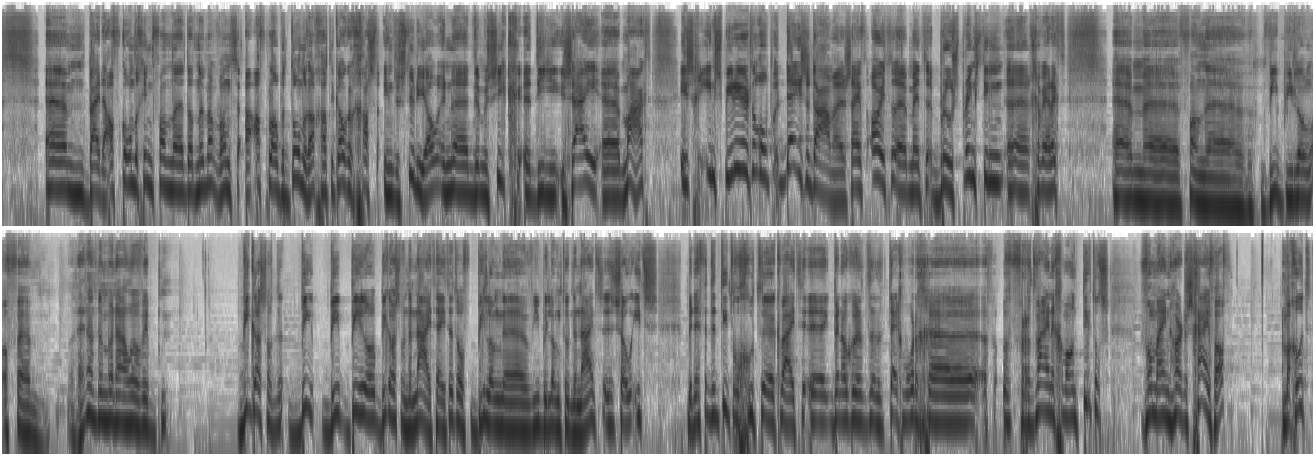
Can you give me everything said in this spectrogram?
Um, bij de afkondiging van dat nummer. Want afgelopen donderdag had ik ook een gast in de studio. En uh, de muziek eh, die zij uh, maakt is geïnspireerd op deze dame. Zij heeft ooit met Bruce Springsteen gewerkt. Um, van We Belong... Of wat heet dat nou weer? Because of, the, be, be, because of the Night heet het. Of belong, We Belong to the Night. Zoiets. Ik ben even de titel goed kwijt. Ik ben ook tegenwoordig verdwijnen gewoon titels van mijn harde schijf af. Maar goed,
